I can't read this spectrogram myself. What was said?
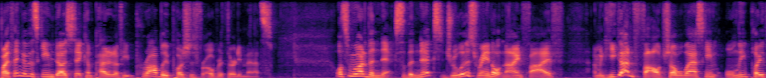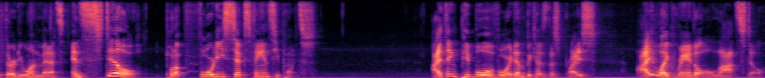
But I think if this game does stay competitive, he probably pushes for over 30 minutes. Let's move on to the Knicks. So the Knicks, Julius Randle at 9 5. I mean, he got in foul trouble last game, only played 31 minutes, and still put up 46 fancy points. I think people will avoid him because of this price. I like Randle a lot still.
